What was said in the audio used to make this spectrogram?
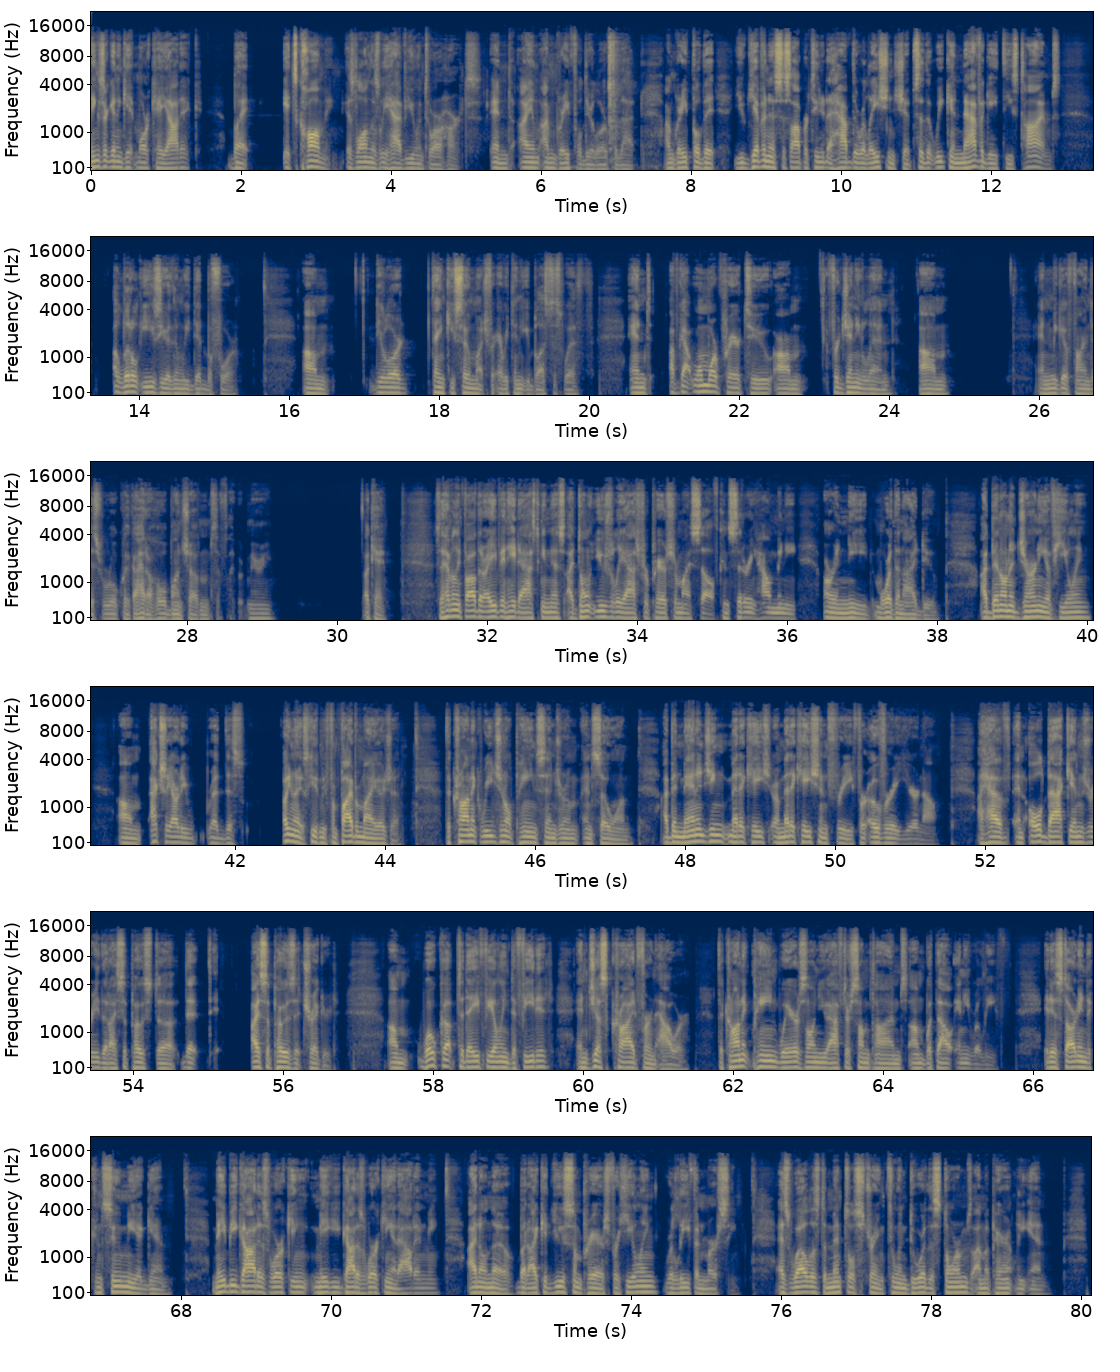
things are going to get more chaotic, but it's calming as long as we have you into our hearts. And I am I'm grateful, dear Lord, for that. I'm grateful that you've given us this opportunity to have the relationship so that we can navigate these times a little easier than we did before. Um, dear Lord, thank you so much for everything that you blessed us with. And I've got one more prayer too um, for Jenny Lynn. Um, and let me go find this real quick. I had a whole bunch of them. So, like Mary. Okay. So, Heavenly Father, I even hate asking this. I don't usually ask for prayers for myself, considering how many are in need more than I do. I've been on a journey of healing. Um, actually, I already read this. Oh, no, excuse me, from fibromyalgia, the chronic regional pain syndrome, and so on. I've been managing medication or medication free for over a year now. I have an old back injury that I supposed to, that I suppose it triggered. Um, woke up today feeling defeated and just cried for an hour. The chronic pain wears on you after sometimes um, without any relief. It is starting to consume me again. Maybe God is working, maybe God is working it out in me. I don't know, but I could use some prayers for healing, relief, and mercy, as well as the mental strength to endure the storms I'm apparently in.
